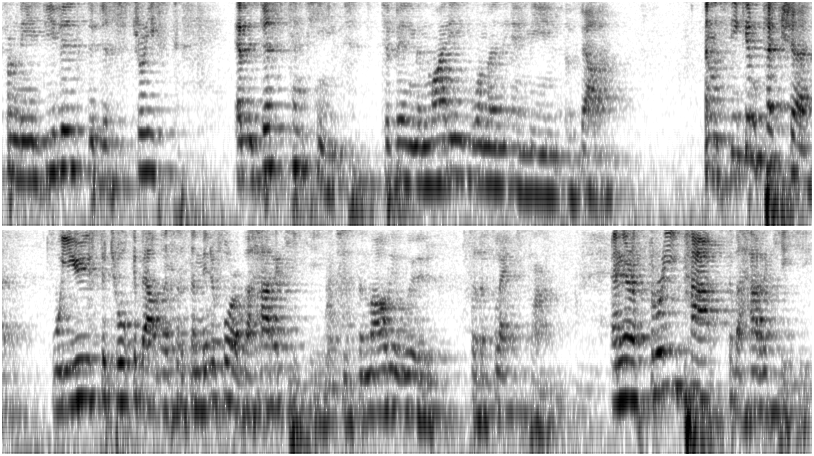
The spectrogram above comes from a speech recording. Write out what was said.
from the indebted, the distressed, and the discontent to being the mighty women and men of valor. And the second picture we use to talk about this is the metaphor of the harakeke, which is the Maori word for the flax plant. And there are three parts to the harakeke.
